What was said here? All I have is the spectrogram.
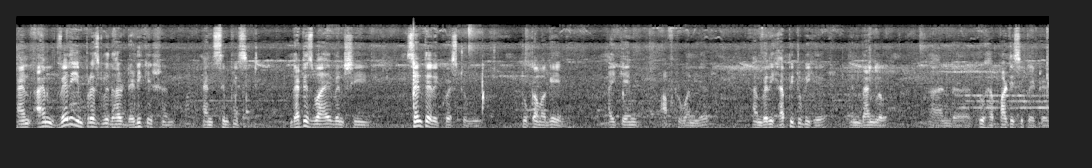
and I am very impressed with her dedication and simplicity. That is why when she sent a request to me to come again, I came after one year. I am very happy to be here in Bangalore and uh, to have participated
